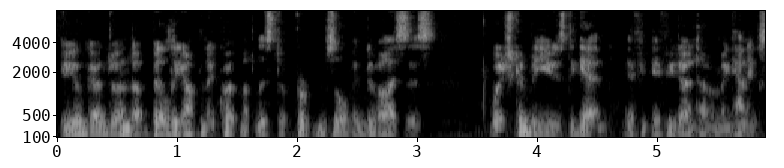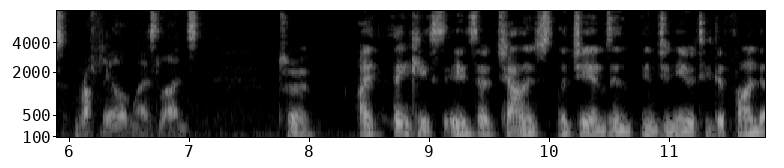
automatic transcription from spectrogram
you're going to end up building up an equipment list of problem solving devices, which can be used again if, if you don't have a mechanics roughly along those lines. True. I think it's it's a challenge to the GM's in, ingenuity to find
